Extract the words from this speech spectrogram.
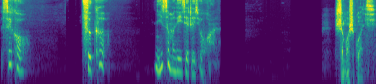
？Cico，此刻你怎么理解这句话呢？什么是关系？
